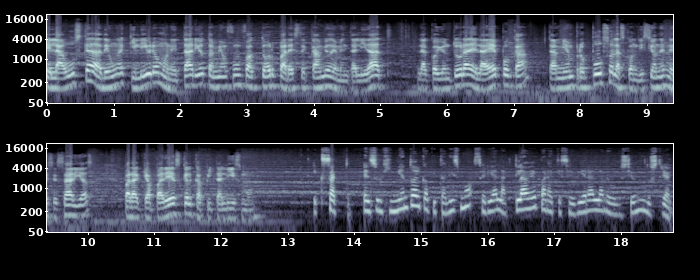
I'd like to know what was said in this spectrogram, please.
que la búsqueda de un equilibrio monetario también fue un factor para este cambio de mentalidad. La coyuntura de la época también propuso las condiciones necesarias para que aparezca el capitalismo. Exacto, el surgimiento del capitalismo sería la clave para que se viera la revolución industrial,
